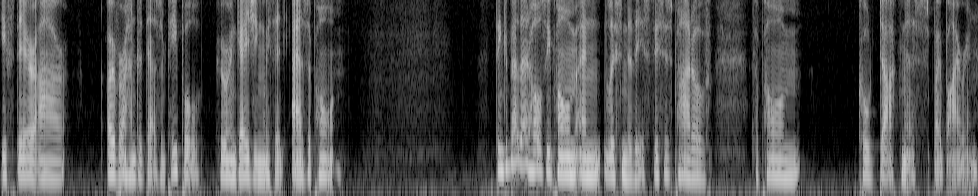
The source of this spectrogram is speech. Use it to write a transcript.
If there are over 100,000 people who are engaging with it as a poem. Think about that Halsey poem and listen to this. This is part of a poem called Darkness by Byron.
